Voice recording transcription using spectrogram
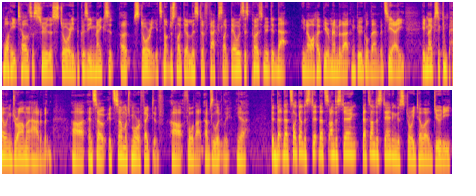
what he tells us through the story because he makes it a story. It's not just like a list of facts, like there was this person who did that. You know, I hope you remember that and Google them. It's, yeah, he, he makes a compelling drama out of it. Uh, and so it's so much more effective uh, for that. Absolutely. Yeah. That, that's like understand that's understanding that's understanding the storyteller duty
